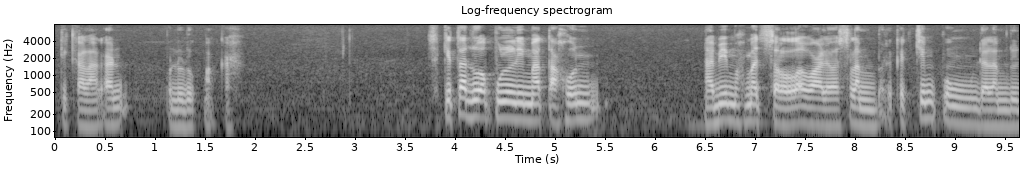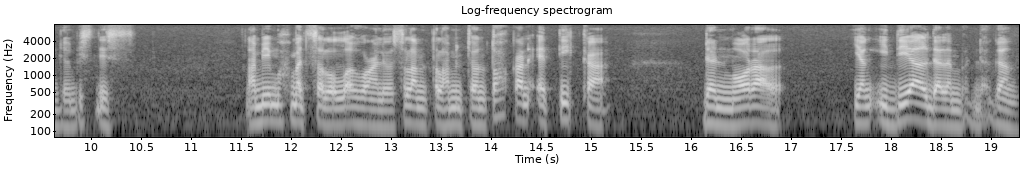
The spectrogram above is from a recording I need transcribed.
di kalangan penduduk Makkah. Sekitar 25 tahun Nabi Muhammad SAW berkecimpung dalam dunia bisnis. Nabi Muhammad SAW telah mencontohkan etika dan moral yang ideal dalam berdagang.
